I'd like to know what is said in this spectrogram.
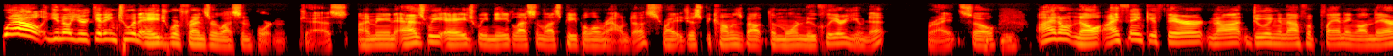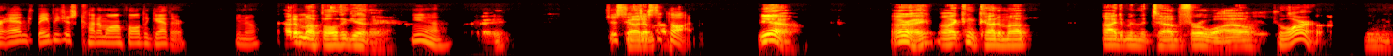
Well, you know, you're getting to an age where friends are less important, Jazz. I mean, as we age, we need less and less people around us, right? It just becomes about the more nuclear unit, right? So Mhm. I don't know. I think if they're not doing enough of planning on their end, maybe just cut them off altogether, you know? Cut them up all together. Yeah. Okay. Just, Cut just a up. thought. Yeah. All right. Well, I can cut them up, hide them in the tub for a while. Sure. Mm,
